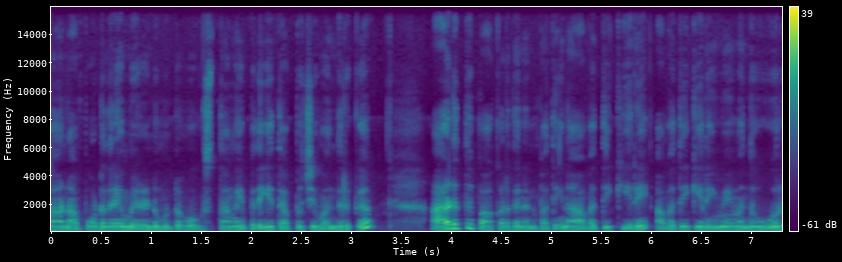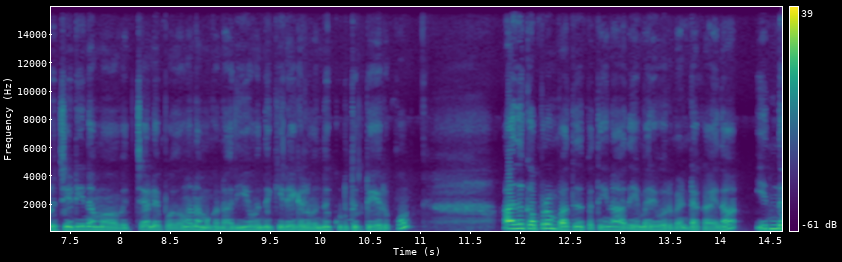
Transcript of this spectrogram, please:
தான். நான் போட்டதுலேயே ரெண்டு முட்டைக்கோஸ் தாங்க இப்போதைக்கு தப்பிச்சு வந்திருக்கு. அடுத்து பார்க்குறது என்னென்னு பார்த்தீங்கன்னா அவத்திக்கீரை. அவத்திக்கீரையுமே வந்து ஒரு செடி நம்ம வச்சாலே போதுங்க. நமக்கு நிறைய வந்து கீரைகள் வந்து கொடுத்துக்கிட்டே இருக்கும். அதுக்கப்புறம் பார்த்தது பார்த்திங்கன்னா அதே மாதிரி ஒரு வெண்டைக்காய் தான். இந்த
